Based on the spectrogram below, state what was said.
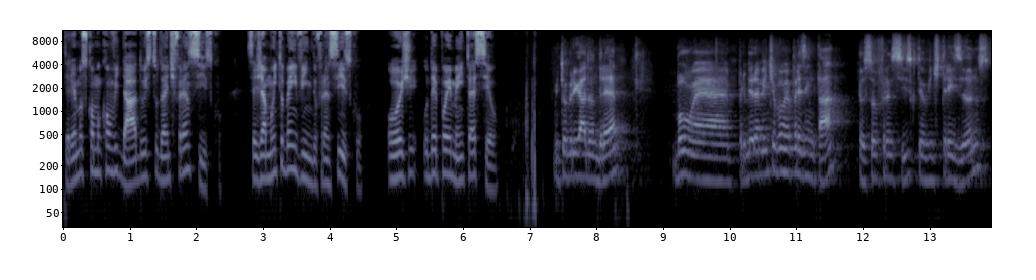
teremos como convidado o estudante Francisco. Seja muito bem-vindo, Francisco. Hoje o depoimento é seu. Muito obrigado, André. Bom, é... primeiramente eu vou me apresentar. Eu sou Francisco, tenho 23 anos,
